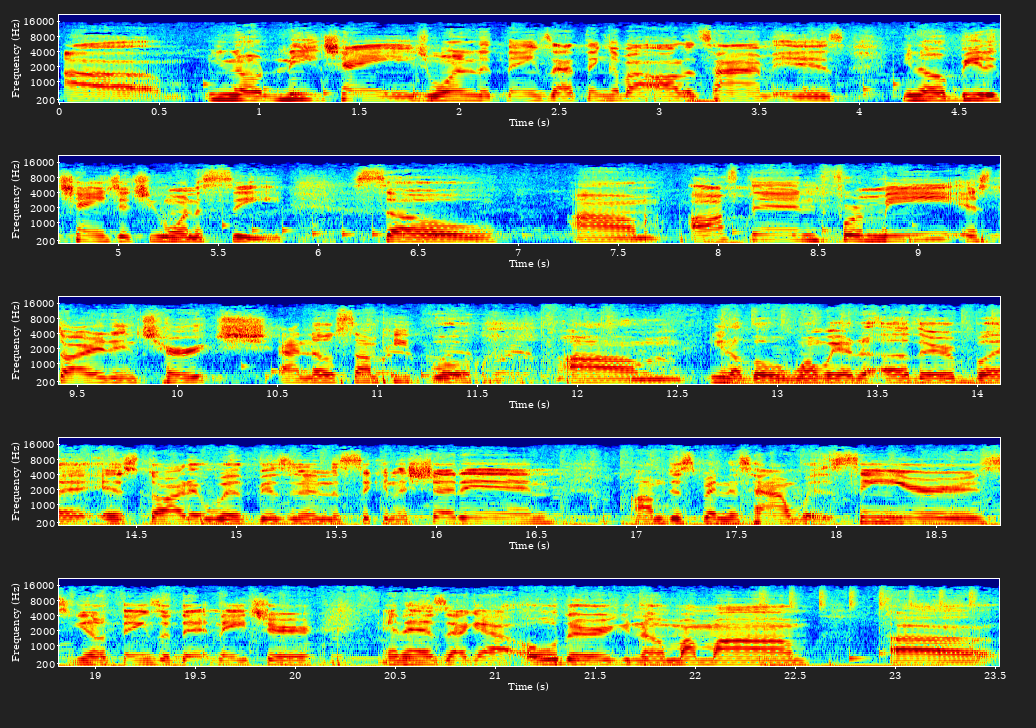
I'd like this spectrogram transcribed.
Um, you know, need change. One of the things I think about all the time is, you know, be the change that you want to see. So, um, often for me, it started in church. I know some people, um, you know, go one way or the other, but it started with visiting the sick and the shut in, um, just spending time with seniors, you know, things of that nature. And as I got older, you know, my mom, uh,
